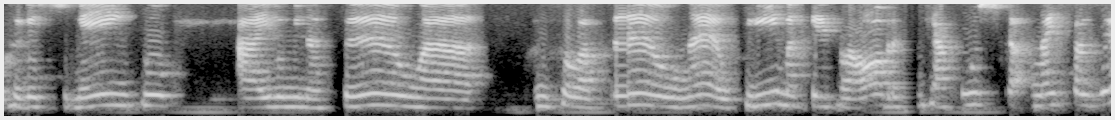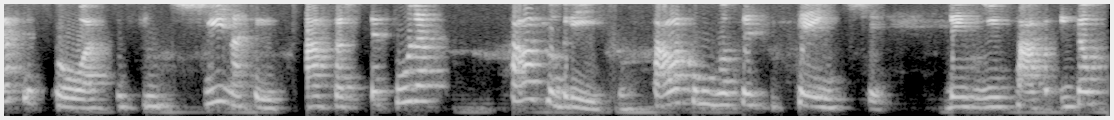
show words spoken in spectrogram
o revestimento, a iluminação, a insolação, né, o clima que tem aquela obra, que é acústica, mas fazer a pessoa se sentir naquele espaço, a arquitetura fala sobre isso, fala como você se sente dentro do espaço. Então,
